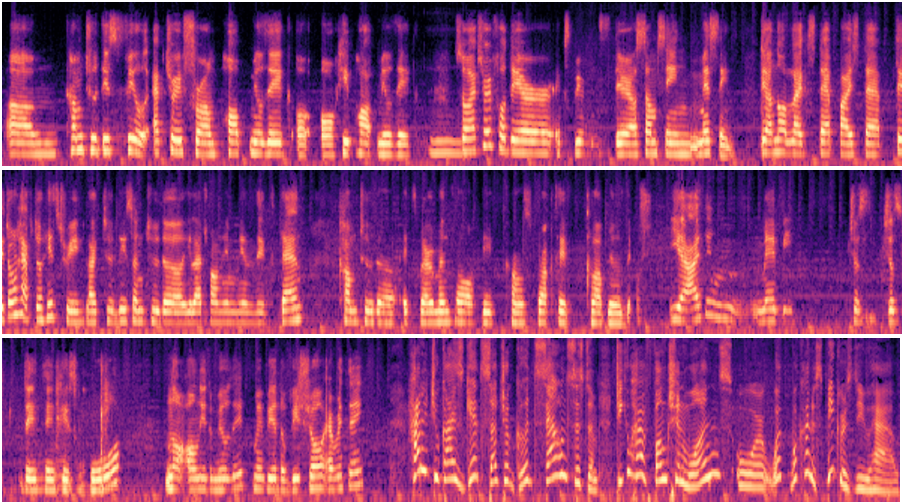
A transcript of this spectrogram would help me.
um, come to this field actually from pop music or, or hip hop music Mm. So actually, for their experience, there are something missing. They are not like step by step. They don't have the history like to listen to the electronic music, then come to the experimental or the constructive club music. Yeah, I think maybe just just they think it's cool. Not only the music, maybe the visual, everything. How did you guys get such a good sound system? Do you have Funktion-Ones or what what kind of speakers do you have?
